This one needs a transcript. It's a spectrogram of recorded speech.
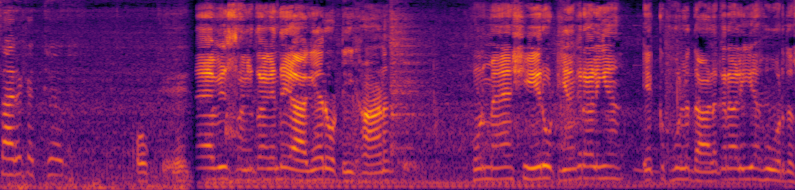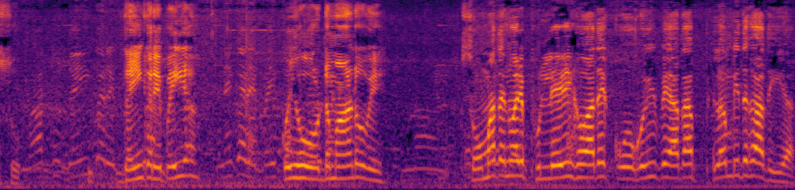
ਸਾਰੇ ਇਕੱਠੇ ਹੋ ਗਏ। ਓਕੇ ਐ ਵੀ ਸੰਗਤਾਂ ਕਹਿੰਦੇ ਆ ਗਈਆਂ ਰੋਟੀ ਖਾਣ। ਹੁਣ ਮੈਂ 6 ਰੋਟੀਆਂ ਕਰਾ ਲੀਆਂ ਇੱਕ ਫੁੱਲ ਦਾਲ ਕਰਾ ਲਈ ਆ ਹੋਰ ਦੱਸੋ? ਦਹੀਂ ਘਰੇ ਪਈ ਆ? ਘਰੇ ਪਈ। ਕੋਈ ਹੋਰ ਡਿਮਾਂਡ ਹੋਵੇ? ਸੋਮਾ ਤੈਨੂੰ ਅੱਜ ਫੁੱਲੇ ਵੀ ਖਵਾ ਦੇ ਕੋਕ ਵੀ ਪਿਆ ਤਾਂ ਫਿਲਮ ਵੀ ਦਿਖਾਤੀ ਆ।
